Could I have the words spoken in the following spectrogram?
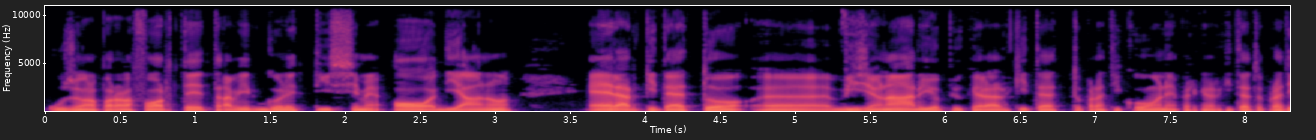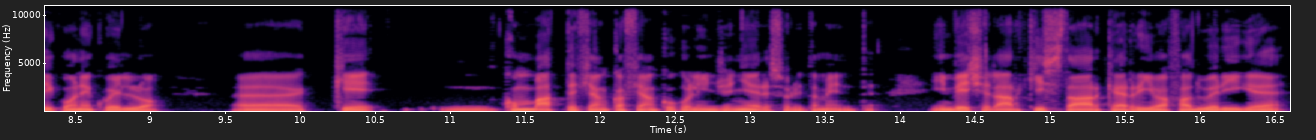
uso una parola forte, tra virgolettissime, odiano, è l'architetto eh, visionario più che l'architetto praticone, perché l'architetto praticone è quello eh, che combatte fianco a fianco con l'ingegnere solitamente. Invece l'archistar che arriva, fa due righe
